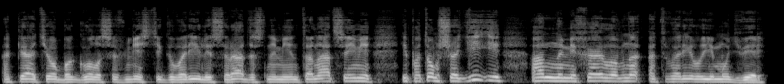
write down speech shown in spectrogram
опять оба голоса вместе говорили с радостными интонациями, и потом шаги, и Анна Михайловна отворила ему дверь.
